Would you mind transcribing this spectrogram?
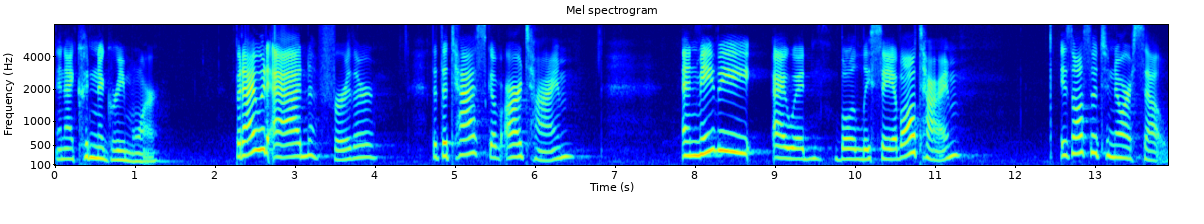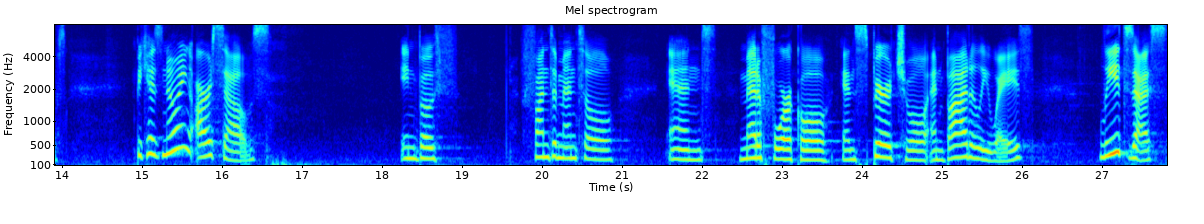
And I couldn't agree more. But I would add further that the task of our time, and maybe I would boldly say of all time, is also to know ourselves. Because knowing ourselves in both fundamental and metaphorical and spiritual and bodily ways leads us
